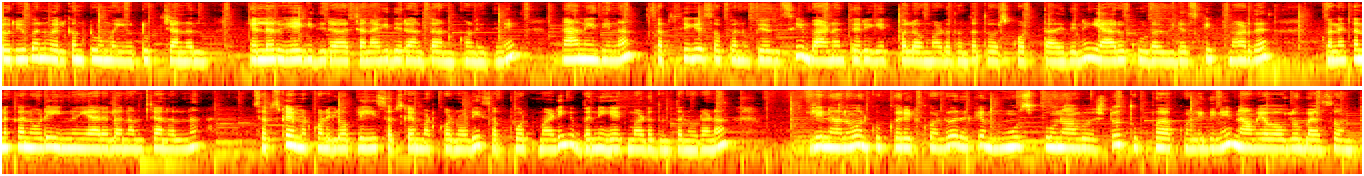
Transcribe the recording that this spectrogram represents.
everyone welcome to my YouTube channel ಎಲ್ಲರೂ ಹೇಗಿದ್ದೀರಾ? ಚೆನ್ನಾಗಿದ್ದೀರಾ ಅಂತ ಅಂದ್ಕೊಂಡಿದ್ದೀನಿ ನಾನು ಈ ದಿನ ಸಬ್ಸಿಗೆ ಸೊಪ್ಪನ್ನು ಉಪಯೋಗಿಸಿ ಬಾಣಂತಿಯರಿಗೆ ಹೇಗೆ ಪಲಾವ್ ಮಾಡೋದು ಅಂತ ತೋರಿಸ್ಕೊಡ್ತಾ ಇದ್ದೀನಿ. ಯಾರೂ ಕೂಡ ವಿಡಿಯೋ ಸ್ಕಿಪ್ ಮಾಡಿದೆ. ಕೊನೆ ತನಕ ನೋಡಿ, ಇನ್ನೂ ಯಾರೆಲ್ಲ ನಮ್ಮ ಚಾನಲ್ನ ಸಬ್ಸ್ಕ್ರೈಬ್ ಮಾಡ್ಕೊಂಡಿಲ್ವೋ ಪ್ಲೀಸ್ ಸಬ್ಸ್ಕ್ರೈಬ್ ಮಾಡ್ಕೊಂಡು ನೋಡಿ ಸಪೋರ್ಟ್ ಮಾಡಿ, ಬನ್ನಿ ಹೇಗೆ ಮಾಡೋದು ಅಂತ ನೋಡೋಣ. ಇಲ್ಲಿ ನಾನು ಒಂದು ಕುಕ್ಕರ್ ಇಟ್ಕೊಂಡು ಅದಕ್ಕೆ ಮೂರು ಸ್ಪೂನ್ ಆಗುವಷ್ಟು ತುಪ್ಪ ಹಾಕ್ಕೊಂಡಿದ್ದೀನಿ. ನಾವು ಯಾವಾಗಲೂ ಬಳಸೋ ಅಂತ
